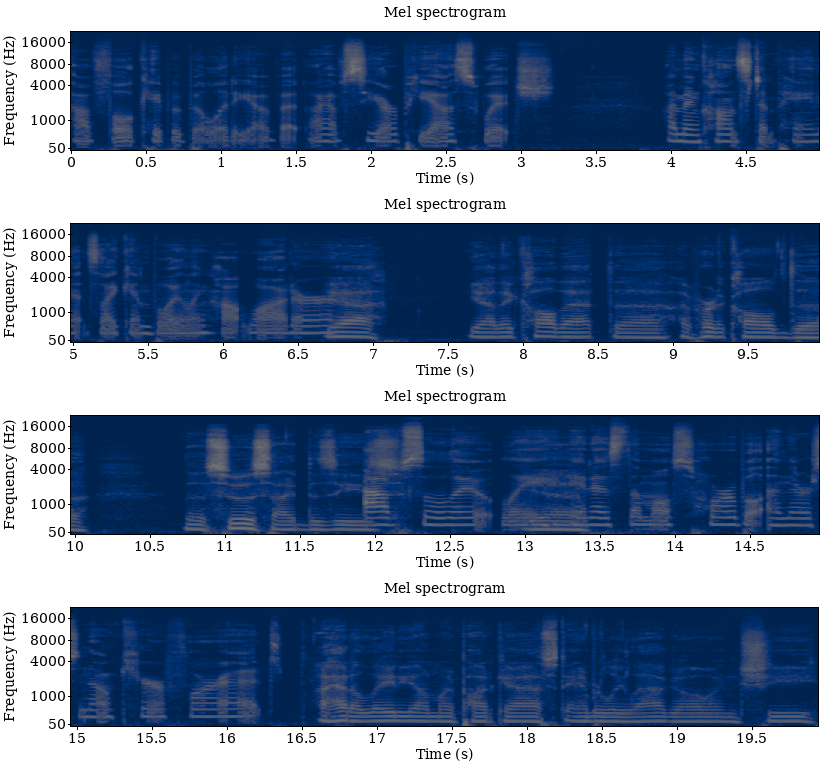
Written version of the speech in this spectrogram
have full capability of it. I have CRPS, which I'm in constant pain. It's like in boiling hot water. yeah. Yeah, they call that uh, I've heard it called the the suicide disease. Absolutely. Yeah. It is the most horrible, and there's no cure for it. I had a lady on my podcast, Amberly Lago, and she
